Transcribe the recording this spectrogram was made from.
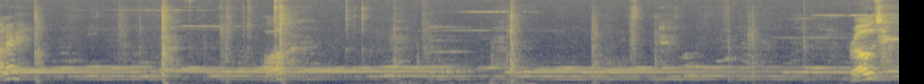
Hello? Oh. Rose? Rose?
